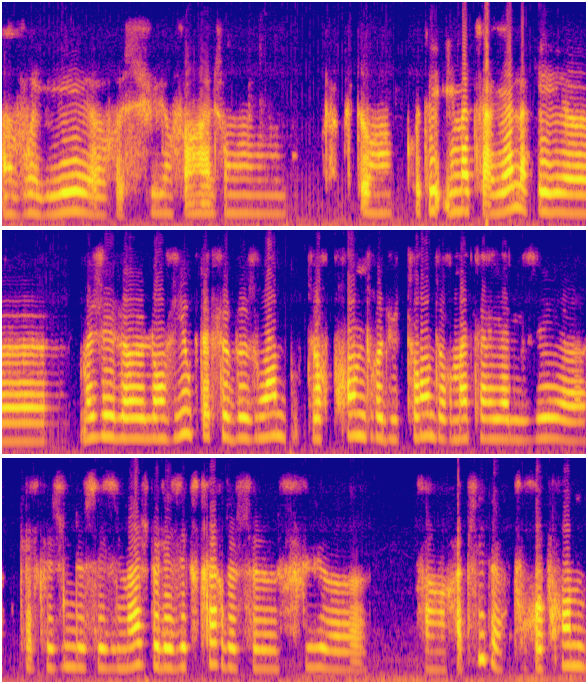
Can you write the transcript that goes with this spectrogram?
envoyées, euh, reçues. Enfin, elles ont plutôt un côté immatériel. Et euh, moi, j'ai l'envie ou peut-être le besoin de reprendre du temps, de rematérialiser euh, quelques-unes de ces images, de les extraire de ce flux enfin, rapide pour reprendre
